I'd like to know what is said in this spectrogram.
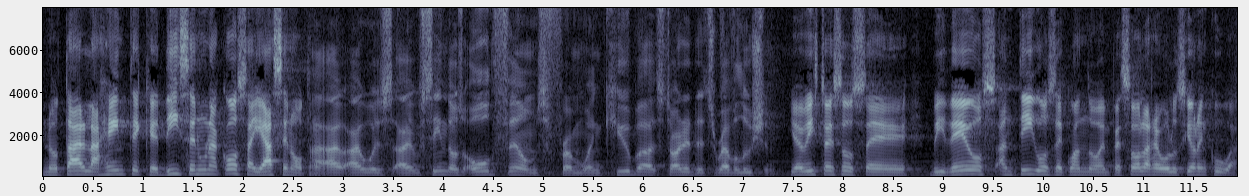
notar la gente que dicen una cosa y hacen otra. I I was I've seen those old films from when Cuba started its revolution. Yo he visto esos eh, videos antiguos de cuando empezó la revolución en Cuba.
